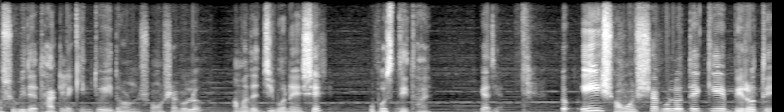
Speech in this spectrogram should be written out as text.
অসুবিধে থাকলে কিন্তু এই ধরনের সমস্যাগুলো আমাদের জীবনে এসে উপস্থিত হয়, ঠিক আছে? তো এই সমস্যাগুলো থেকে বেরোতে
